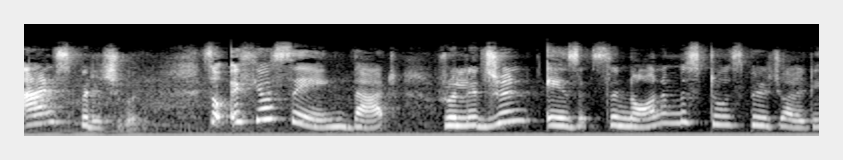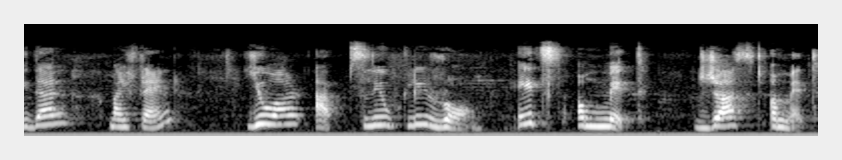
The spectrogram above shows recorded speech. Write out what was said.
and spiritual so, if you're saying that religion is synonymous to spirituality, then my friend, you are absolutely wrong. It's a myth, just a myth.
